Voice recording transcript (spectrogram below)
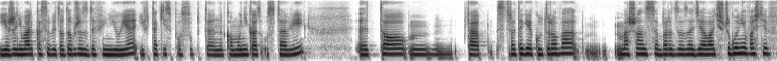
Jeżeli marka sobie to dobrze zdefiniuje i w taki sposób ten komunikat ustawi, to mm, ta strategia kulturowa ma szansę bardzo zadziałać, szczególnie właśnie w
